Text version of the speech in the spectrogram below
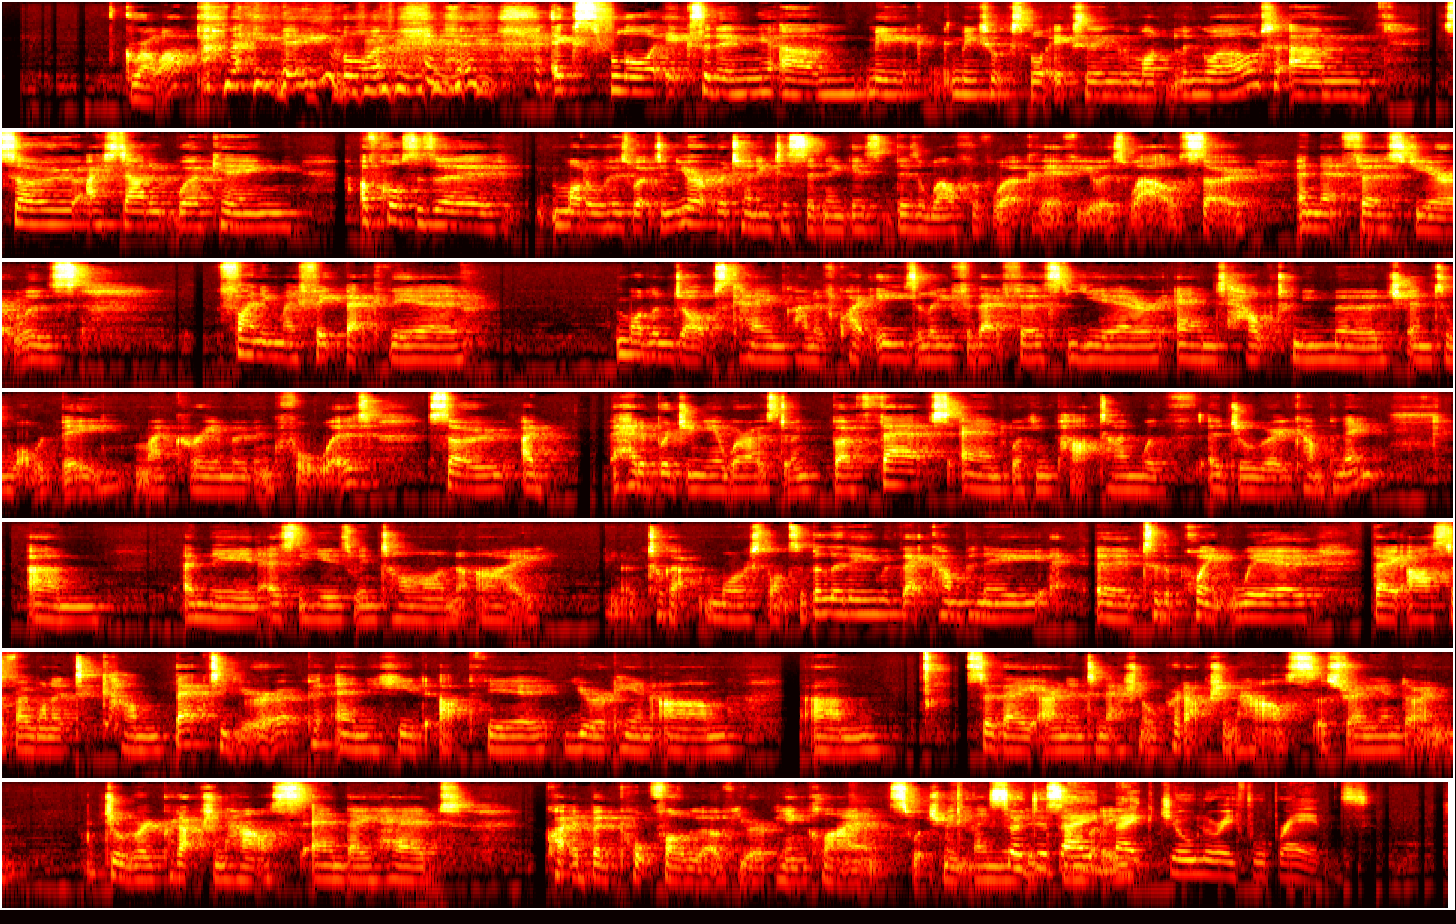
grow up, maybe, or explore exiting um, me me to explore exiting the modelling world. Um, so I started working. Of course, as a model who's worked in Europe, returning to Sydney, there's there's a wealth of work there for you as well. So in that first year, it was finding my feet back there, modelling jobs came kind of quite easily for that first year and helped me merge into what would be my career moving forward. So I had a bridging year where I was doing both that and working part time with a jewellery company. Um, and then as the years went on, I you know took up more responsibility with that company uh, to the point where they asked if I wanted to come back to Europe and head up their European arm. Um, so they are an international production house, Australian owned jewellery production house, and they had quite a big portfolio of European clients, which meant they needed so did somebody. they make jewellery for brands?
